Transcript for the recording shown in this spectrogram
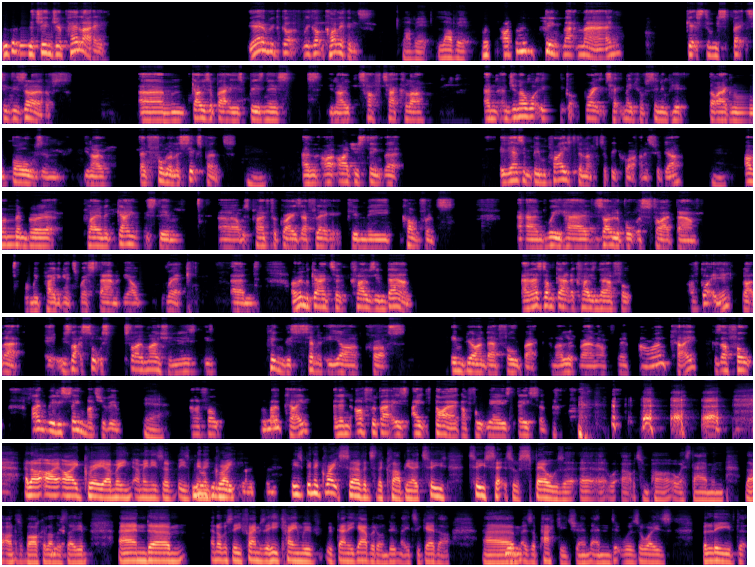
We've got the Ginger Pele. Yeah, we got we got Collins. Love it, love it. But I don't think that man gets the respect he deserves. Um, goes about his business, you know, tough tackler. And and do you know what? He's got great technique. I've seen him hit diagonal balls and, you know, they'd fall on a sixpence. Mm. And I, I just think that he hasn't been praised enough, to be quite honest with you. Mm. I remember playing against him. Uh, I was playing for Grays Athletic in the conference and we had Zola brought us side down, and we played against West Ham at the old Rec. And I remember going to close him down, and as I'm going to close him down, I thought, I've got him here like that. It was like sort of slow motion. He's, he's pinged this 70 yard cross in behind our fullback, and I looked round and I went, oh okay, because I thought I hadn't really seen much of him, Yeah. and I thought, well, okay. And then after about his eighth diag, I thought, yeah, he's decent. and I, I, I agree. I mean, I mean, he's a he's been a great he's been a great servant to the club. You know, two two sets of spells at, at Upton Park, or West Ham, and the Upton Park London Yeah. Stadium, and um, and obviously famously he came with with Danny Gabbidon, didn't they, together um, as a package, and and it was always believed that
